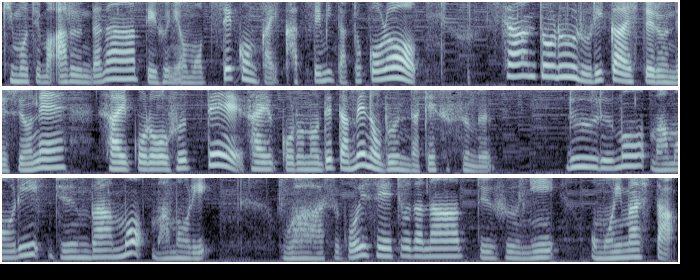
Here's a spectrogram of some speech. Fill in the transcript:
気持ちもあるんだなっていうふうに思って今回買ってみたところちゃんとルール理解してるんですよね。サイコロを振ってサイコロの出た目の分だけ進む。ルールも守り順番も守りうわーすごい成長だなというふうに思いました。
